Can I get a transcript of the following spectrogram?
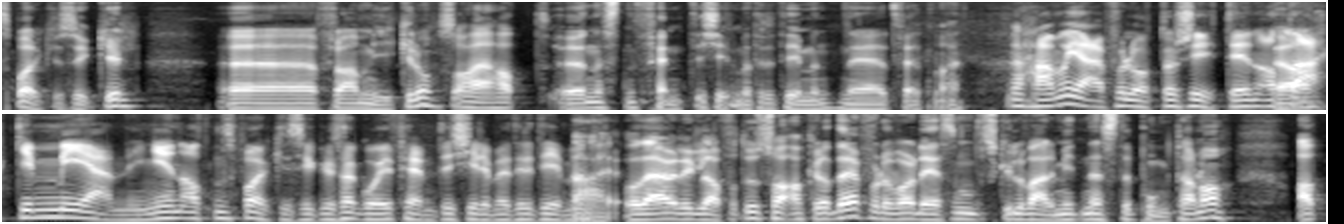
sparkesykkel eh, fra Mikro, så har jeg hatt uh, nesten 50 km i timen ned Tvetenveien. Men her må jeg få lov til å skyte inn at Ja. det er ikke meningen at en sparkesykkel skal gå i 50 km i timen. Nei, og det er jeg veldig glad for at du sa akkurat det, for det var det som skulle være mitt neste punkt her nå. At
